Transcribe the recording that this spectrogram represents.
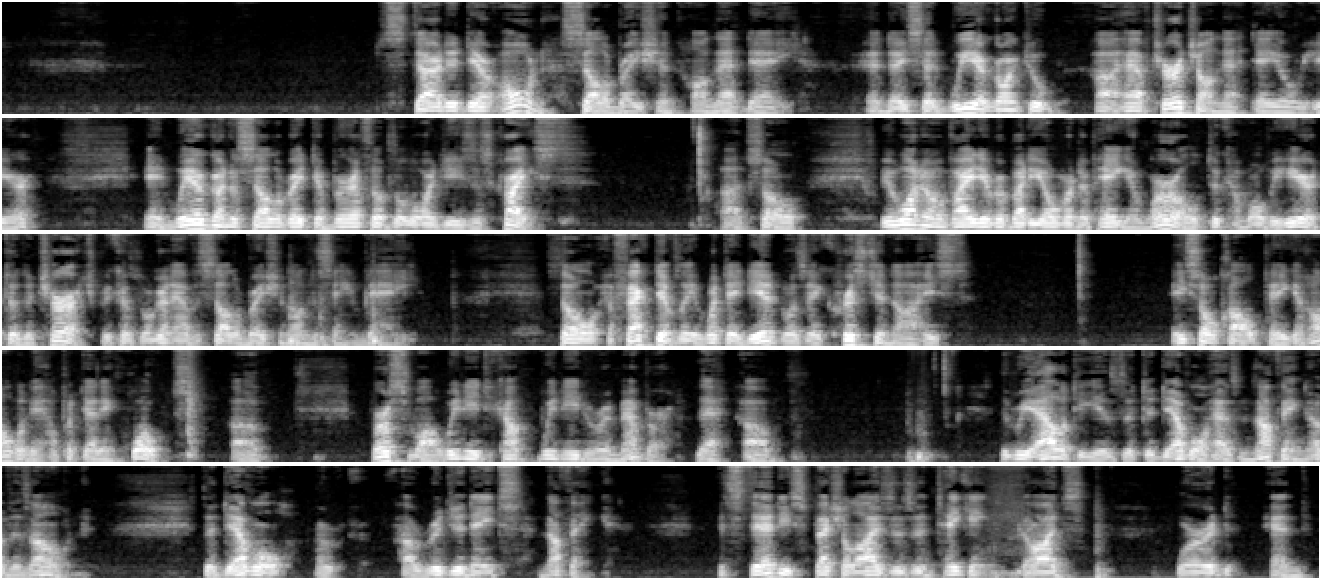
started their own celebration on that day. And they said, We are going to uh, have church on that day over here and we are going to celebrate the birth of the Lord Jesus Christ. Uh, so we want to invite everybody over in the pagan world to come over here to the church because we're going to have a celebration on the same day. So effectively, what they did was they Christianized a so-called pagan holiday. I'll put that in quotes. Uh, first of all, we need to come. We need to remember that um, the reality is that the devil has nothing of his own. The devil originates nothing. Instead, he specializes in taking God's word and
